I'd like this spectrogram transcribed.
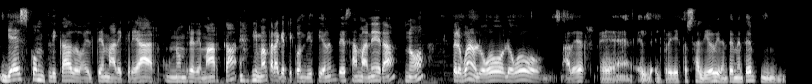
ya es complicado el tema de crear un nombre de marca, encima para que te condicionen de esa manera, ¿no? Pero bueno, luego, luego a ver, eh, el, proyecto salió evidentemente mm,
